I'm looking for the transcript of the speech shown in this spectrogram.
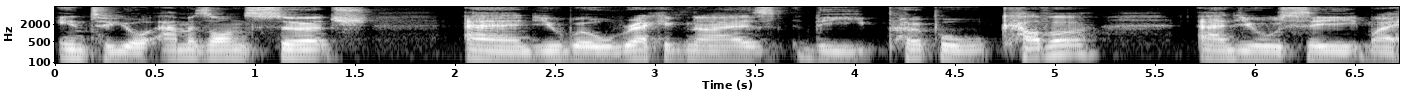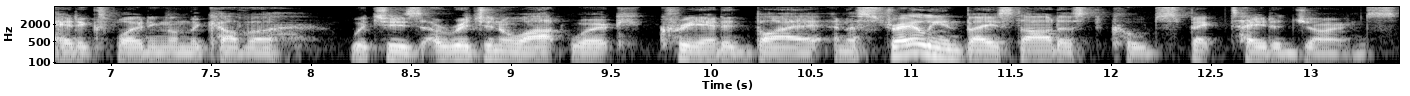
into your Amazon search and you will recognize the purple cover and you will see my head exploding on the cover, which is original artwork created by an Australian based artist called Spectator Jones.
